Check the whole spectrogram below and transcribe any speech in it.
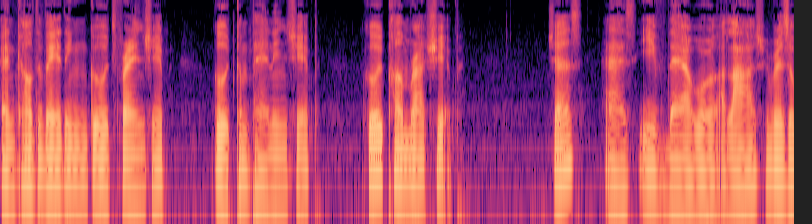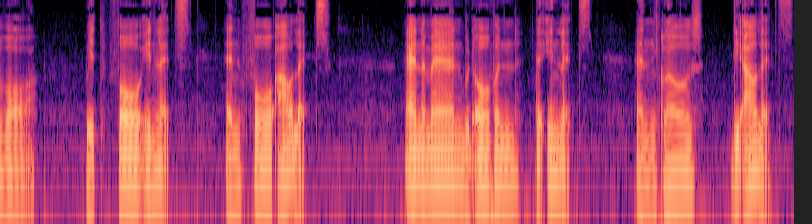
and cultivating good friendship, good companionship, good comradeship, just as if there were a large reservoir with four inlets and four outlets, and a man would open the inlets and close the outlets,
